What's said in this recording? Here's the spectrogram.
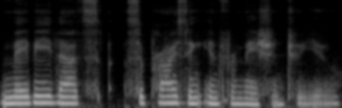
Maybe that's surprising information to you.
